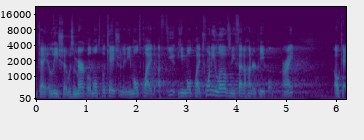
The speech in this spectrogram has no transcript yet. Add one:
Okay, Elisha. It was a miracle of multiplication, and he multiplied a few, he multiplied 20 loaves and he fed 100 people. All right? Okay,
